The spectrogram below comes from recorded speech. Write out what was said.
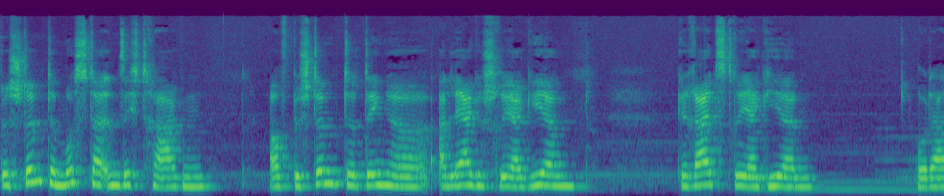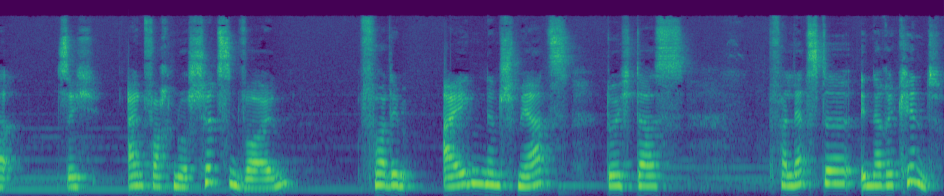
bestimmte Muster in sich tragen, auf bestimmte Dinge allergisch reagieren, gereizt reagieren oder sich einfach nur schützen wollen vor dem eigenen Schmerz durch das verletzte innere Kind,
